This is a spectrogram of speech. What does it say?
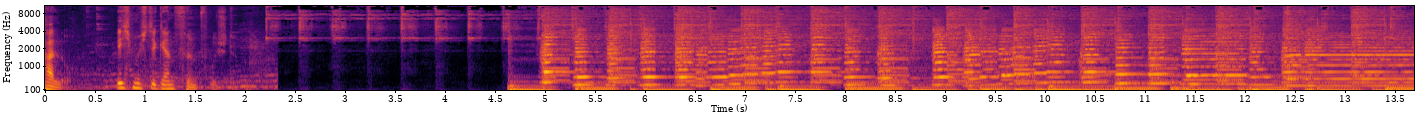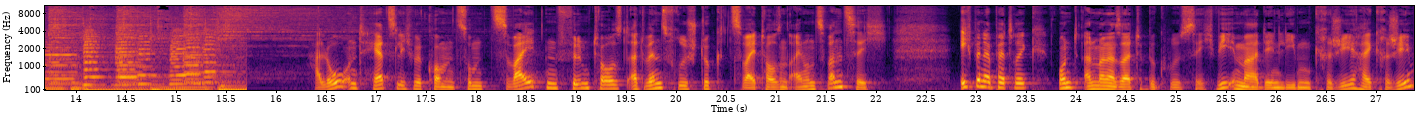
Hallo, ich möchte gern Film frühstücken. Hallo und herzlich willkommen zum zweiten Filmtoast Adventsfrühstück 2021. Ich bin der Patrick und an meiner Seite begrüße ich wie immer den lieben Krigi. Hi Krigi.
